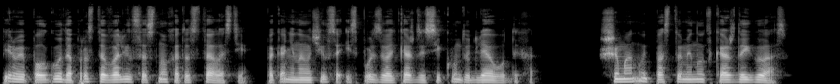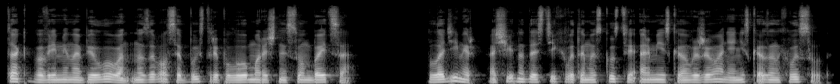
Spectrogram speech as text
Первые полгода просто валился с ног от усталости, пока не научился использовать каждую секунду для отдыха. Шимануть по 100 минут в каждый глаз. Так во времена Белова назывался быстрый полуобморочный сон бойца. Владимир, очевидно, достиг в этом искусстве армейского выживания несказанных высот.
